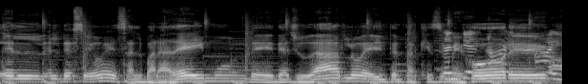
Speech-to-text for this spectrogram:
el, el deseo de salvar a Damon, de, de ayudarlo, de intentar que se mejore. Ay, ay,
